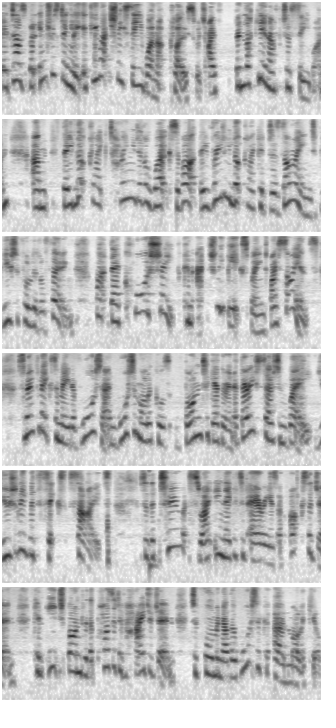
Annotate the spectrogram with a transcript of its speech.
It does, but interestingly, if you actually see one up close, which I've been lucky enough to see one, um, they look like tiny little works of art. They really look like a designed, beautiful little thing, but their core shape can actually be explained by science. Snowflakes are made of water, and water molecules bond together in a very certain way, usually with six sides. So the two slightly negative areas of oxygen can each bond with a positive hydrogen to form another water uh, molecule.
